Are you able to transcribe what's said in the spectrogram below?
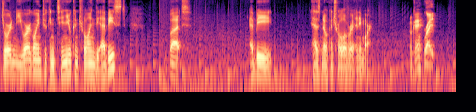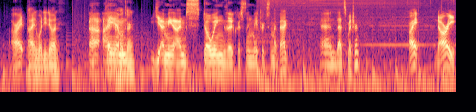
Jordan, you are going to continue controlling the Ebb Beast, but Ebby has no control over it anymore. Okay. Right. All right, Pine, what are you doing? Uh, I Take your whole am. turn? Yeah, I mean, I'm stowing the crystalline matrix in my bag, and that's my turn. All right, Nari,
